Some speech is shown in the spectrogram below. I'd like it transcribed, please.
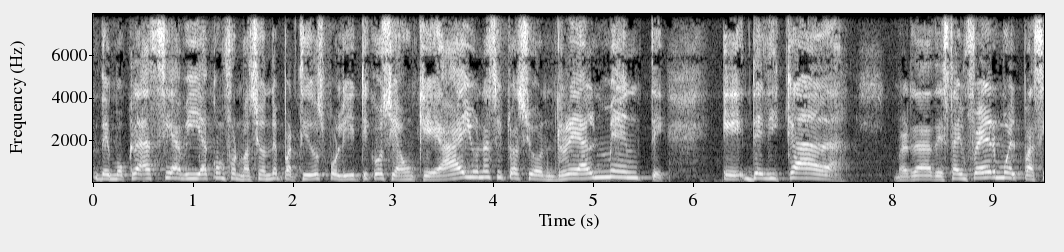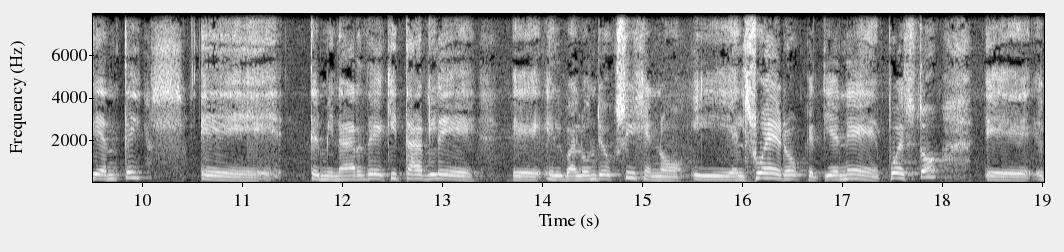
democracia vía conformación de partidos políticos y aunque hay una situación realmente eh, delicada ¿verdad? Está enfermo el paciente, eh, terminar de quitarle eh, el balón de oxígeno y el suero que tiene puesto eh,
